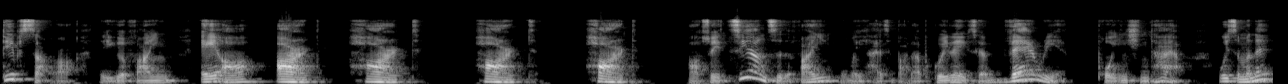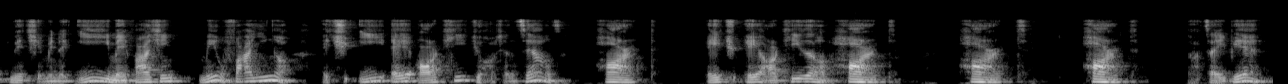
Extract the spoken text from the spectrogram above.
，deep sound 啊的一个发音，a r art heart heart heart 好，所以这样子的发音，我们还是把它归类成 variant 破音形态啊。为什么呢？因为前面的 e 没发音，没有发音啊，h e a r t 就好像这样子，heart h a r t 的 heart heart heart。啊，再一遍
